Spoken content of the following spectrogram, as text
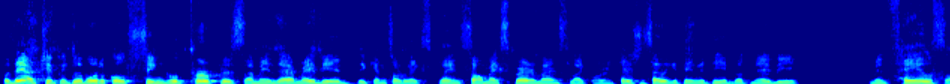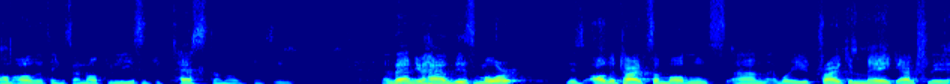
But they are typically what are called single purpose. I mean, there maybe they can sort of explain some experiments like orientation selectivity, but maybe I mean fails on other things, are not really easy to test on other things either. And then you have these more, these other types of models and where you try to make actually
